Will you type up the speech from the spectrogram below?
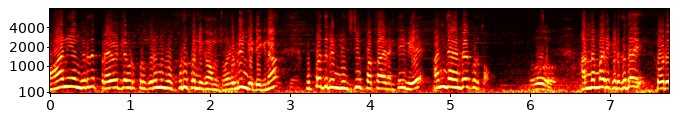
மானியங்கிறது பிரைவேட்ல கூட கொடுக்குறோம் நம்ம ப்ரூவ் பண்ணி காமிச்சோம் எப்படின்னு கேட்டிங்கன்னா முப்பத்தி ரெண்டு இன்ச்சு பத்தாயிரம் டிவி அஞ்சாயிரம் ரூபாய் கொடுத்தோம். ஓ. அந்த மாதிரி கிட்டத்தட்ட ஒரு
